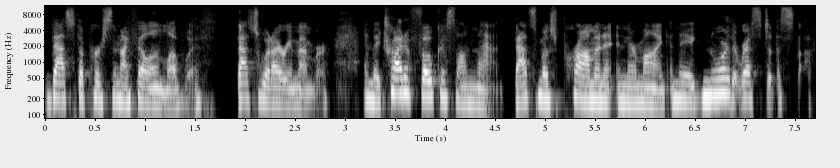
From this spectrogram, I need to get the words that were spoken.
that's the person i fell in love with that's what i remember. And they try to focus on that. That's most prominent in their mind and they ignore the rest of the stuff.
